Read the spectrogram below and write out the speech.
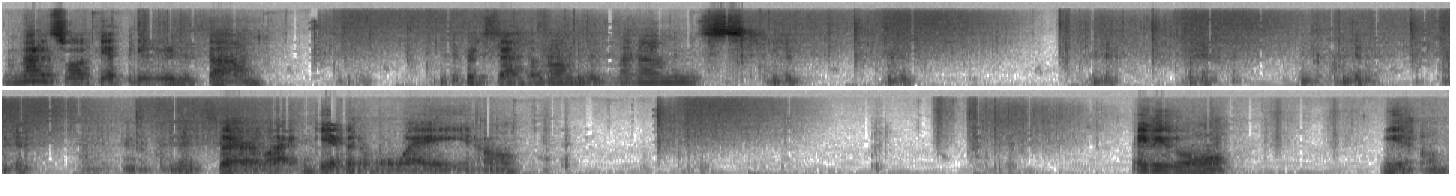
We might as well get these um chrysanthemums. They're like giving them away, you know. Maybe we won't, you know,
